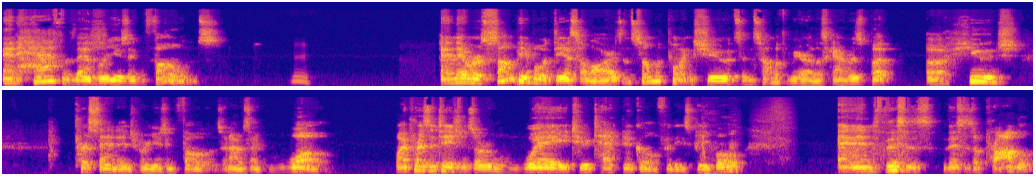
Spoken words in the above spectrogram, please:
and half of them were using phones hmm. And there were some people with DSLRs and some with point and shoots and some with mirrorless cameras, but a huge percentage were using phones. And I was like, whoa, my presentations are way too technical for these people and this is this is a problem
